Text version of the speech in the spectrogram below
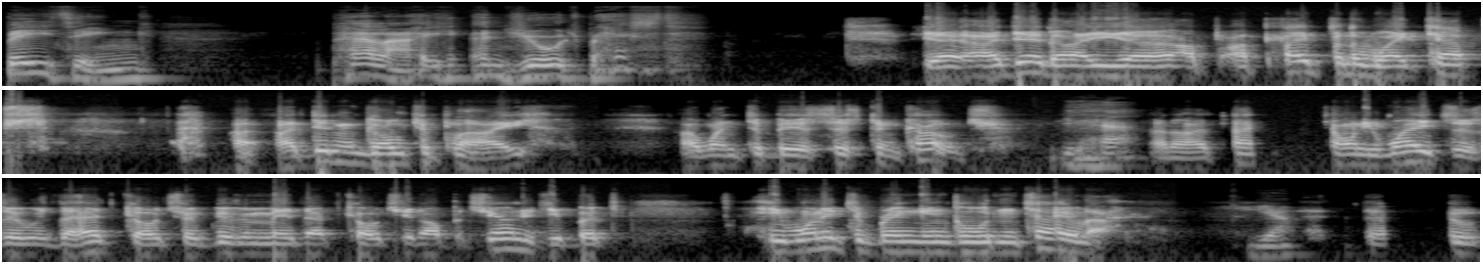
beating Pele and George Best. Yeah, I did. I uh, I played for the Whitecaps. I, I didn't go to play. I went to be assistant coach. Yeah. And I Tony Waiters, who was the head coach, had given me that coaching opportunity. But he wanted to bring in Gordon Taylor. Yeah. Uh, who,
